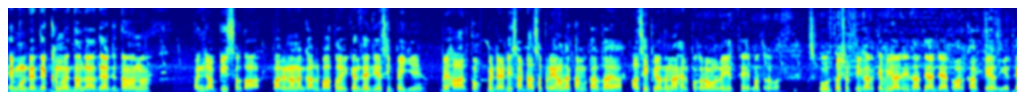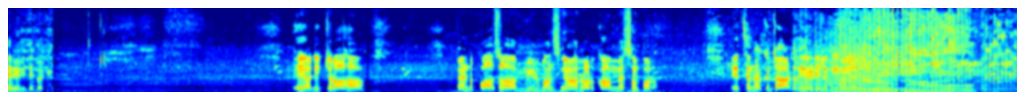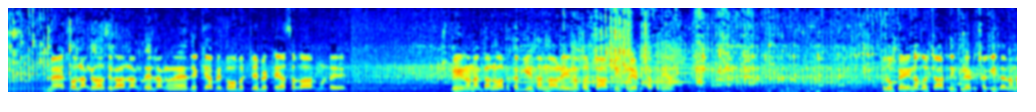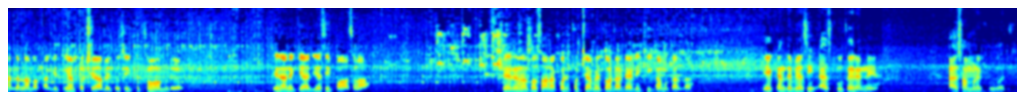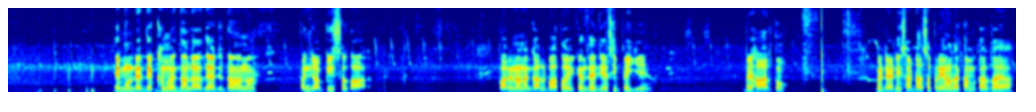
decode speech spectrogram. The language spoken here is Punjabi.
ਇਹ ਮੁੰਡੇ ਦੇਖਣ ਨੂੰ ਇਦਾਂ ਲੱਗਦੇ ਆ ਜਿੱਦਾਂ ਨਾ ਪੰਜਾਬੀ ਸਰਦਾਰ। ਪਰ ਇਹਨਾਂ ਨਾਲ ਗੱਲਬਾਤ ਹੋਈ, ਕਹਿੰਦੇ ਜੀ ਅਸੀਂ ਭਈਏ ਆ, ਬਿਹਾਰ ਤੋਂ। ਵੀ ਡੈਡੀ ਸਾਡਾ ਸਪਰੇਆਂ ਦਾ ਕੰਮ ਕਰਦਾ ਆ, ਅਸੀਂ ਵੀ ਉਹਦੇ ਨਾਲ ਹੈਲਪ ਕਰਾਉਣ ਲਈ ਇੱਥੇ, ਮਤਲਬ ਸਕੂਲ ਤੋਂ ਛੁੱਟੀ ਕਰਕੇ ਵੀ ਆ ਜਾਈਦਾ ਤੇ ਅੱਜ ਐਤਵਾਰ ਕਰਕੇ ਅਸੀਂ ਇੱਥੇ ਰੇੜੀ ਤੇ ਬੈਠੇ। ਇਹ ਆ ਜੀ ਚੁਰਾਹਾ, ਪਿੰਡ ਪਾਸਲਾ ਬੀੜ ਬਾਂਸੀਆਂ ਰੜਕਾ, ਮੈਸਮਪੁਰ। ਇੱਥੇ ਨਾ ਇੱਕ ਚਾਟ ਦੀ ਰੇੜੀ ਲੱਗੀ ਹੋਈ ਆ ਜੀ। ਮੈਂ ਇੱਥੋਂ ਲੰਘਦਾ ਸੀਗਾ, ਲੰਘਦੇ ਲੰਘਦੇ ਦੇਖਿਆ ਵੀ ਦੋ ਬੱਚੇ ਬੈਠੇ ਆ ਸਰਦਾਰ ਮੁੰਡੇ। ਵੀ ਇਹਨਾਂ ਨਾਲ ਗੱਲਬਾਤ ਕਰੀਏ ਤਾਂ ਨਾਲੇ ਇਹਨਾਂ ਤੋਂ ਚਾਟ ਦੀ ਪਲੇਟ ਛਕਦੇ ਆ। ਰੁਕੇ ਇਹਨਾਂ ਤੋਂ ਚਾਟ ਦੀ ਪਲੇਟ ਛਕੀ ਤਾਂ ਇਹਨਾਂ ਨਾਲ ਗੱਲਾਂ ਬਾਤਾਂ ਕੀਤੀਆਂ, ਪੁੱਛਿਆ ਵੀ ਤੁਸੀਂ ਕਿੱਥੋਂ ਆ ਮੁੰਡਿਓ? ਇਹਨਾਂ ਨੇ ਕਿਹਾ ਜੀ ਅਸੀਂ ਪਾਸਲਾ। ਫਿਰ ਇਹਨਾਂ ਤੋਂ ਸਾਰਾ ਕੁਝ ਪੁੱਛਿਆ ਵੀ ਤੁਹਾਡਾ ਡੈਡੀ ਕੀ ਕੰਮ ਕਰਦਾ? ਇਹ ਕਹਿੰਦੇ ਵੀ ਅਸੀਂ ਇਸ ਖੂਹ ਤੇ ਰਹਿੰਦੇ ਆ। ਇਹ ਸਾਹਮਣੇ ਖੂਹ ਆ ਜੀ। ਇਹ ਮੁੰਡੇ ਦੇਖਣ ਨੂੰ ਇਦਾਂ ਲੱਗਦੇ ਆ ਜਿੱਦਾਂ ਨਾ ਪੰਜਾਬੀ ਸਰਦਾਰ। ਪਰ ਇਹਨਾਂ ਨਾਲ ਗੱਲਬਾਤ ਹੋਈ ਕਹਿੰਦੇ ਜੀ ਅਸੀਂ ਭਈਏ ਆ ਬਿਹਾਰ ਤੋਂ। ਵੀ ਡੈਡੀ ਸਾਡਾ ਸਪਰੇਆਂ ਦਾ ਕੰਮ ਕਰਦਾ ਆ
